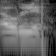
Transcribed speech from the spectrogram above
Audio.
